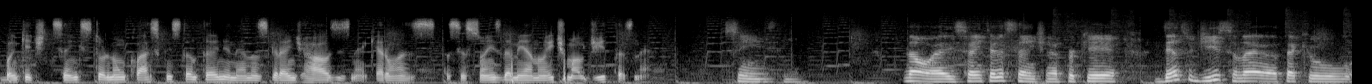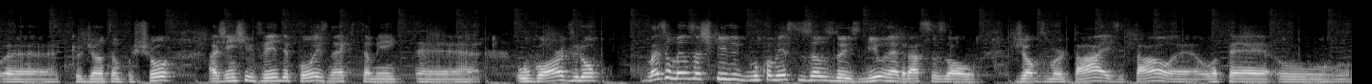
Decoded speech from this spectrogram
Banquete de Sangue se tornou um clássico instantâneo, né? Nas grand houses, né? Que eram as, as sessões da meia-noite malditas, né? Sim, sim. Não, é, isso é interessante, né? Porque dentro disso, né, até que o, é, que o Jonathan puxou, a gente vê depois, né, que também é, o Gore virou mais ou menos acho que no começo dos anos 2000, né, graças aos Jogos Mortais e tal, é, ou até o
